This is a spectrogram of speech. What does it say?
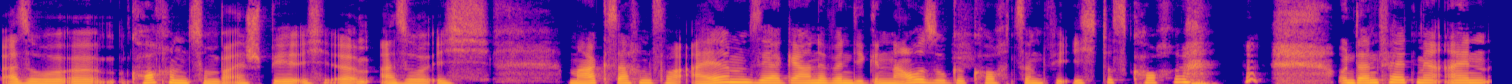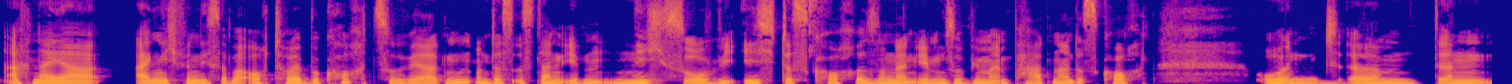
also äh, Kochen zum Beispiel. Ich, äh, also ich mag Sachen vor allem sehr gerne, wenn die genauso gekocht sind, wie ich das koche. Und dann fällt mir ein, ach naja, eigentlich finde ich es aber auch toll, bekocht zu werden. Und das ist dann eben nicht so, wie ich das koche, sondern eben so, wie mein Partner das kocht. Und mhm. ähm, dann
